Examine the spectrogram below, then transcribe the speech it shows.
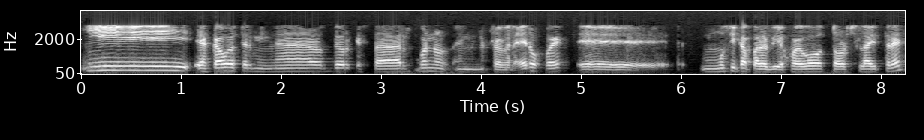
Y acabo de terminar de orquestar, bueno, en febrero fue, eh, música para el videojuego Torchlight 3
